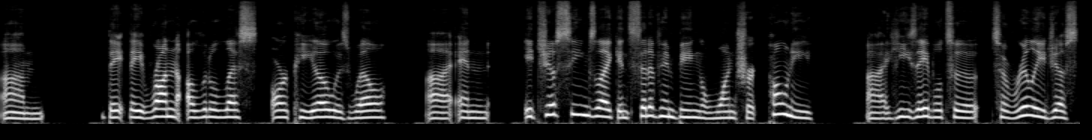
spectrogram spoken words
Um, they they run a little less RPO as well, uh, and it just seems like instead of him being a one trick pony, uh, he's able to to really just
